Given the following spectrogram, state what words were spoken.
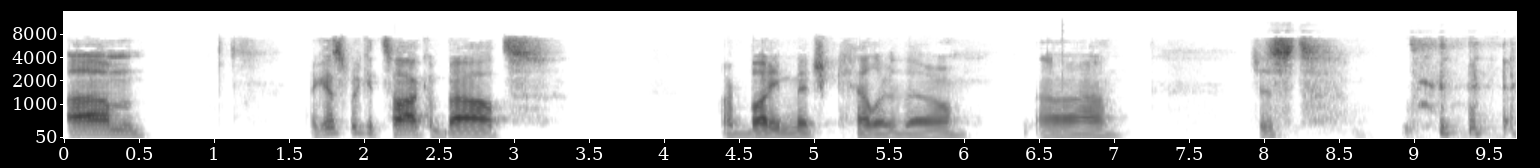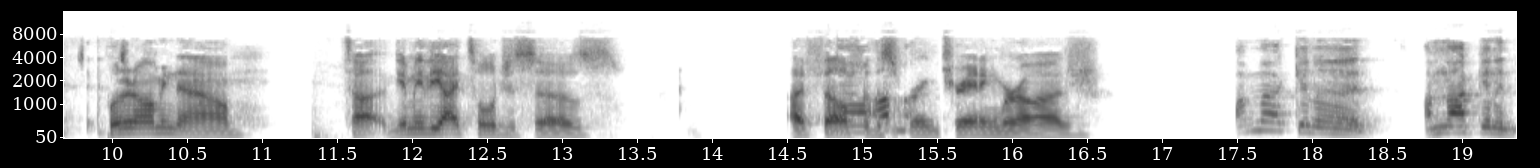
Um, I guess we could talk about our buddy Mitch Keller, though. Uh, just, put it on me now. Ta- give me the I told you so's. I fell no, for the I'm, spring training mirage. I'm not gonna. I'm not gonna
